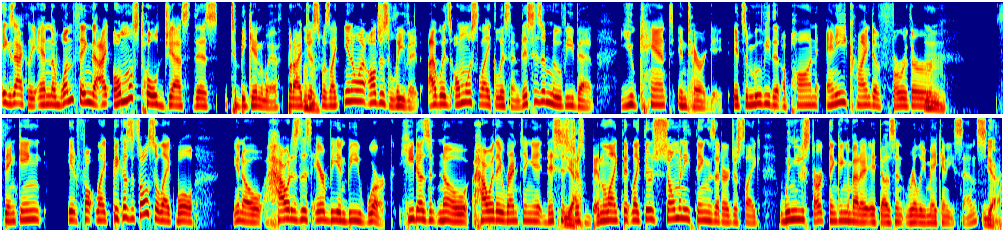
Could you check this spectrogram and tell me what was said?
Exactly. And the one thing that I almost told Jess this to begin with, but I just was like, you know what? I'll just leave it. I was almost like, listen, this is a movie that you can't interrogate. It's a movie that, upon any kind of further Mm. thinking, it felt like, because it's also like, well, you know, how does this Airbnb work? He doesn't know. How are they renting it? This has Yeah. just been like that. Like, there's so many things that are just like, when you start thinking about it, it doesn't really make any sense Yeah,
